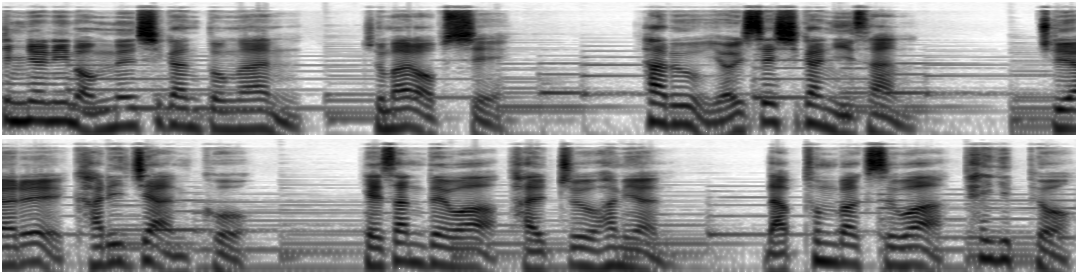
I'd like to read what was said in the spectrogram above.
10년이 넘는 시간 동안 주말 없이 하루 13시간 이상 주야를 가리지 않고 계산대와 발주하면 납품박스와 폐기표.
